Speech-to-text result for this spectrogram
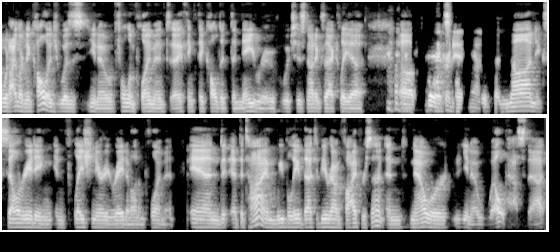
what I learned in college was, you know, full employment. I think they called it the NAIRU, which is not exactly a, a, acronym, yeah. a non-accelerating inflationary rate of unemployment. And at the time, we believed that to be around 5%. And now we're, you know, well past that.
